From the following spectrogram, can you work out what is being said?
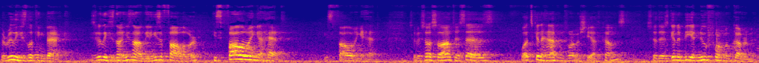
but really he's looking back. He's really he's not he's not leading. He's a follower. He's following ahead. He's following ahead. So Bisol Salanter says, what's going to happen before Mashiach comes? So there's going to be a new form of government.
